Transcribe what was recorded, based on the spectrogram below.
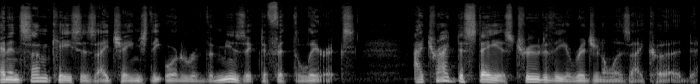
and in some cases, I changed the order of the music to fit the lyrics. I tried to stay as true to the original as I could.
